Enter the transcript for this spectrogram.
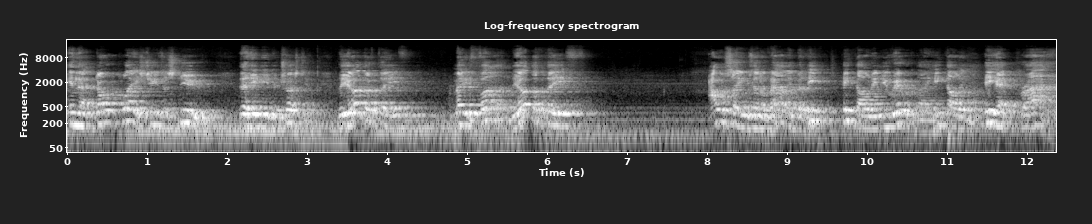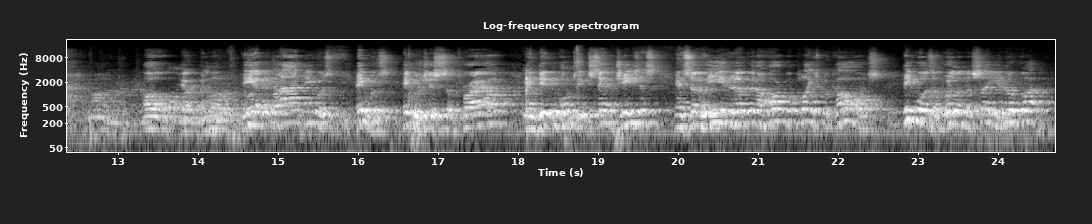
In that dark place, Jesus knew that he needed to trust him. The other thief made fun. The other thief I would say he was in a valley, but he, he thought he knew everything. He thought he, he had pride. Oh, help me, Lord. He had pride. He was, he was, he was just so proud and didn't want to accept Jesus. And so he ended up in a horrible place because he wasn't willing to say, you know what?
